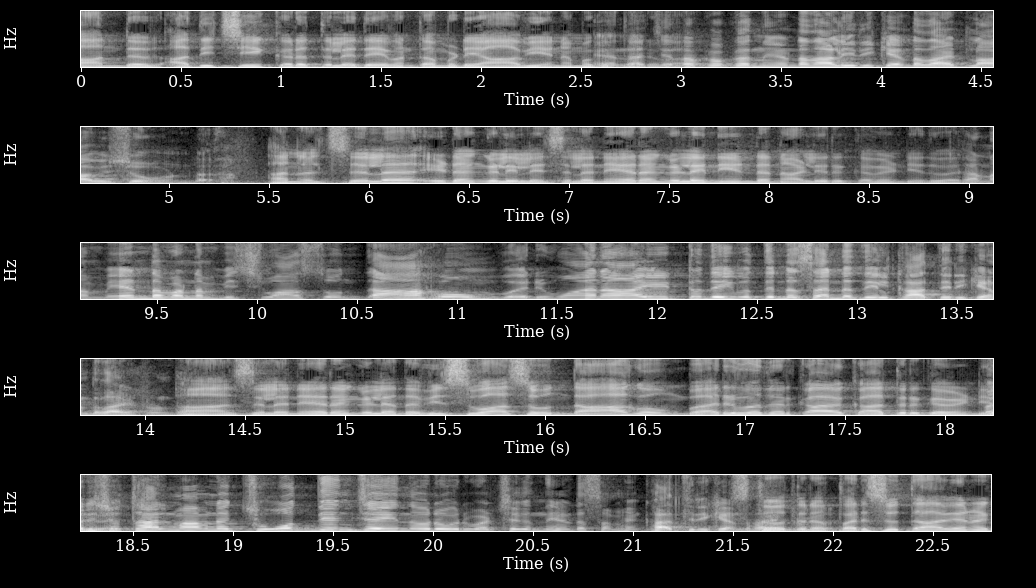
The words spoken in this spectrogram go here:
அந்த அதி சீக்கிரத்திலே தேவன் தம்முடைய ஆவியை நமக்கு എന്നാൽ தருவார் ചിലർക്കൊക്കെ നീണ്ട നാൾ ഇരിക്കേണ്ടതായിട്ടുള്ള ആവശ്യവുമുണ്ട് ஆனால் சில இடங்களிலே சில நேரங்களில் நீண்ட நாள் இருக்க வேண்டியது வரும் കാരണം വേണ്ടവണ്ണം വിശ്വാസവും ദാഹവും വരുവാനായിട്ട് ദൈവത്തിന്റെ സന്നദ്ധിയിൽ കാത്തിരിക്കേണ്ടതായിട്ടുണ്ട് ஆ, சில நேரங்களில் அந்த விசுவாசமும் தாகமும் வருவதற்காக காத்திருக்க வேண்டியது പരിശുദ്ധാത്മാവിനെ ചോദ്യം ചെയ്യുന്നവർ ഒരു പക്ഷേ നീണ്ട സമയം കാത്തിരിക്കേണ്ടതായി സ്തോത്രം. പരിശുദ്ധാവിയാണ്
